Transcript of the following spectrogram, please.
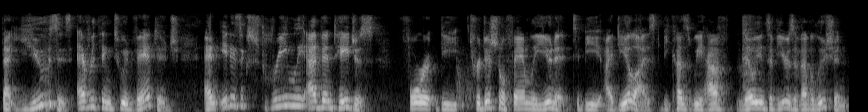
that uses everything to advantage and it is extremely advantageous for the traditional family unit to be idealized because we have millions of years of evolution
